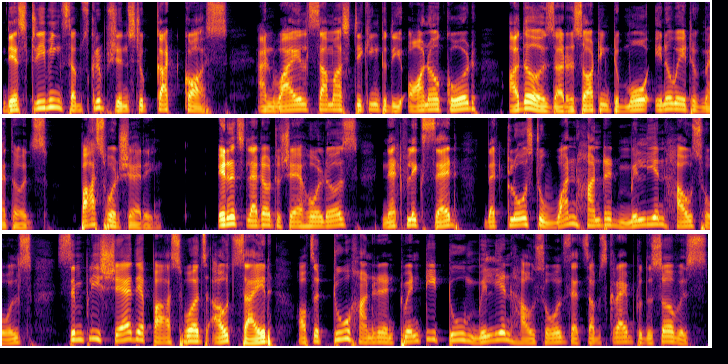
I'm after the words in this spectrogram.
their streaming subscriptions to cut costs. And while some are sticking to the honor code, others are resorting to more innovative methods password sharing. In its letter to shareholders, Netflix said that close to 100 million households simply share their passwords outside of the 222 million households that subscribe to the service.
